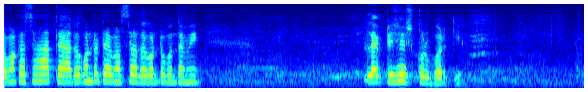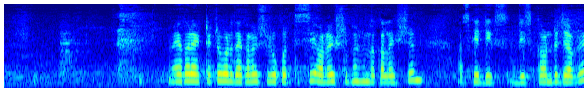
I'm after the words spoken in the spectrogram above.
আমার কাছে হাতে আধা ঘণ্টা টাইম আছে, আধা ঘণ্টার মধ্যে আমি লাইভটা শেষ করব আর কি। আমি এখন একটা একটা করে দেখানো শুরু করতেছি। অনেক সুন্দর সুন্দর কালেকশন আজকে ডিসকাউন্টে যাবে।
